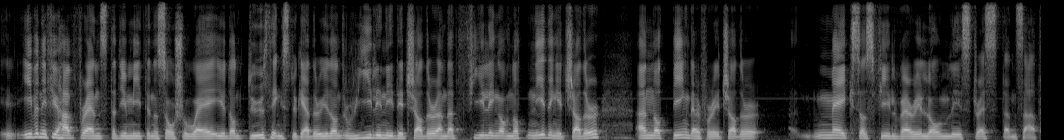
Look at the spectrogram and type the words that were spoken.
Even if you have friends that you meet in a social way, you don't do things together. You don't really need each other, and that feeling of not needing each other and not being there for each other makes us feel very lonely, stressed, and sad.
